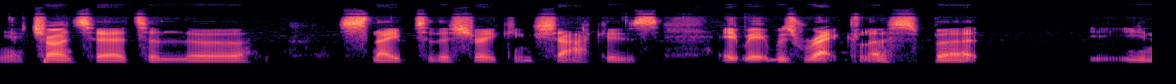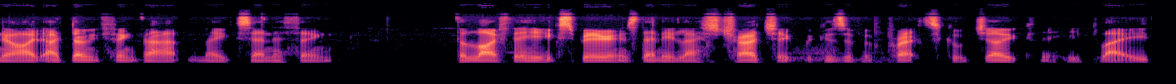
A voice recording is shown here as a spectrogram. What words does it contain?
you know, trying to to lure Snape to the Shrieking Shack is it, it was reckless, but you know, I, I don't think that makes anything the life that he experienced any less tragic because of a practical joke that he played.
